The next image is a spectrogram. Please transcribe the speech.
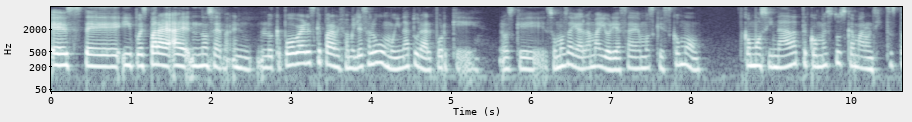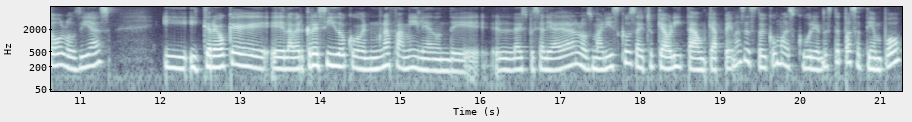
este, y pues para, eh, no sé, lo que puedo ver es que para mi familia es algo muy natural porque los que somos allá la mayoría sabemos que es como, como si nada, te comes tus camaroncitos todos los días. Y, y creo que el haber crecido con una familia donde la especialidad eran los mariscos ha hecho que ahorita, aunque apenas estoy como descubriendo este pasatiempo,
